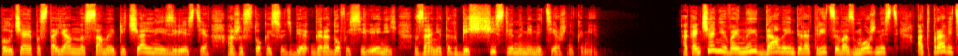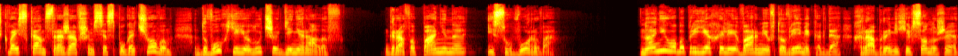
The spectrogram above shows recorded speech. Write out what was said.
получая постоянно самые печальные известия о жестокой судьбе городов и селений, занятых бесчисленными мятежниками? Окончание войны дало императрице возможность отправить к войскам, сражавшимся с Пугачевым, двух ее лучших генералов – графа Панина и Суворова. Но они оба приехали в армию в то время, когда храбрый Михельсон уже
